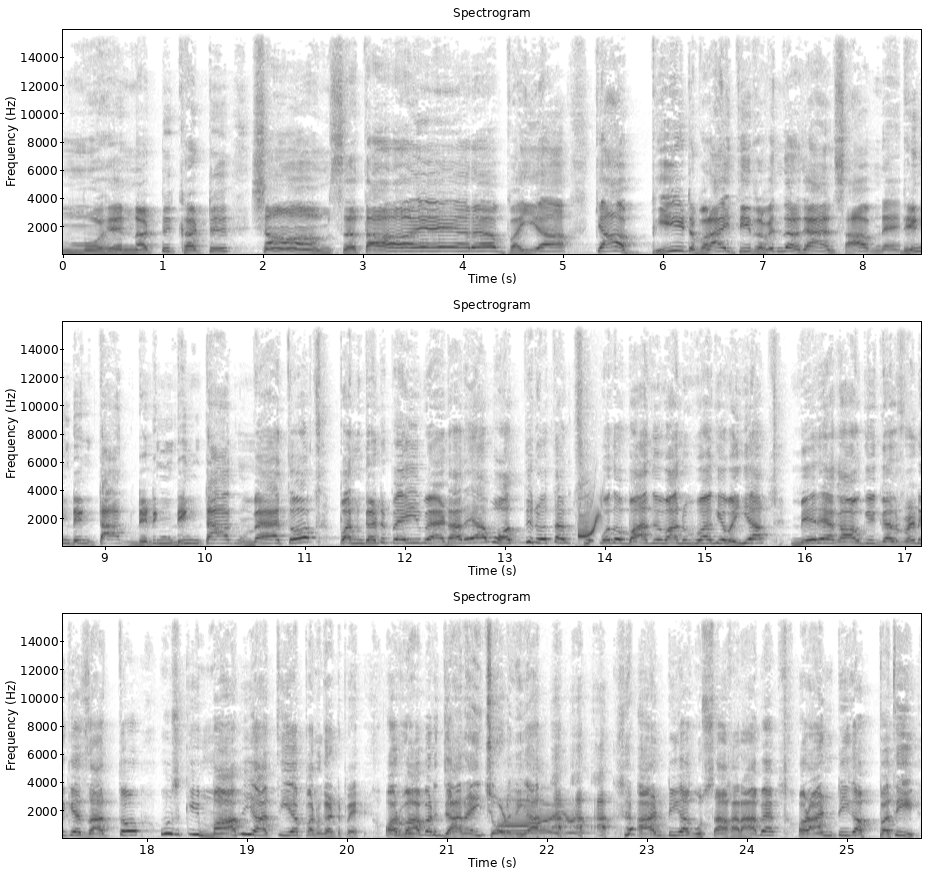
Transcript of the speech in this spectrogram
मोहे नट खट शाम सताए। अरे भैया, क्या बीट बनाई थी रविंदर जैन साहब ने। ढिंग ढिंग टाक डिंग ढिंग टाक मैं तो पनघट पे ही बैठा रहा, बहुत दिनों तक। वो तो बाद में मालूम हुआ कि भैया, मेरे गाँव की गर्लफ्रेंड के साथ तो उसकी माँ भी आती है पनघट पे, और वहाँ पर जाना ही छोड़ दिया। आंटी का गुस्सा खराब है, और आंटी का पति,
